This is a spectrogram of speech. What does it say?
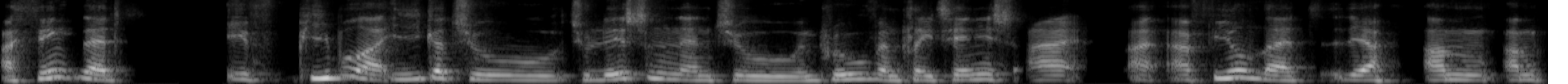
i think that if people are eager to to listen and to improve and play tennis, I I, I feel that yeah, I'm I'm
